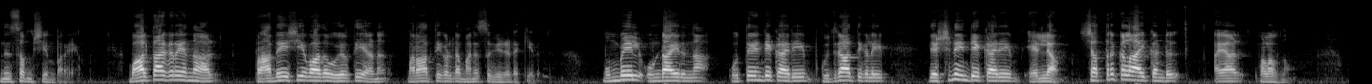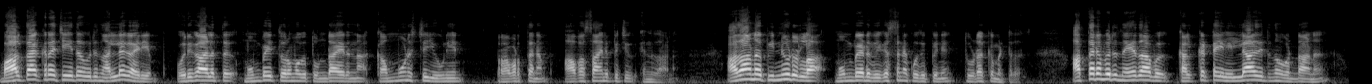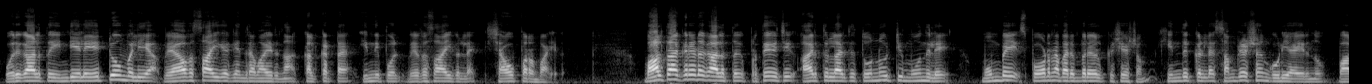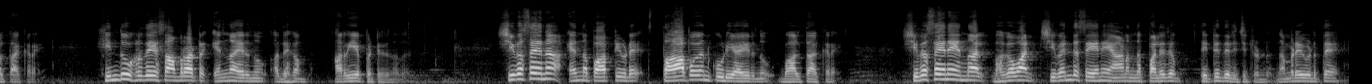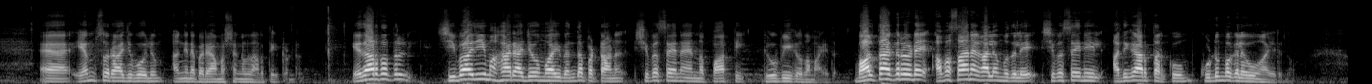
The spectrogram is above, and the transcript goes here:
നിസ്സംശയം പറയാം. ബാൽ താക്കറെ എന്ന ആൾ പ്രാദേശികവാദം ഉയർത്തിയാണ് മറാത്തികളുടെ മനസ്സ് കീഴടക്കിയത്. മുംബൈയിൽ ഉണ്ടായിരുന്ന ഉത്തരേന്ത്യക്കാരെയും ഗുജറാത്തികളെയും ദക്ഷിണേന്ത്യക്കാരെയും എല്ലാം ശത്രുക്കളായി കണ്ട് അയാൾ വളർന്നു. ബാൽ താക്കറെ ചെയ്ത ഒരു നല്ല കാര്യം ഒരു കാലത്ത് മുംബൈ തുറമുഖത്തുണ്ടായിരുന്ന കമ്മ്യൂണിസ്റ്റ് യൂണിയൻ പ്രവർത്തനം അവസാനിപ്പിച്ചു എന്നതാണ്. അതാണ് പിന്നീടുള്ള മുംബൈയുടെ വികസന കുതിപ്പിന് തുടക്കമിട്ടത്. അത്തരമൊരു നേതാവ് കൽക്കട്ടയിൽ ഇല്ലാതിരുന്നുകൊണ്ടാണ് ഒരു കാലത്ത് ഇന്ത്യയിലെ ഏറ്റവും വലിയ വ്യാവസായിക കേന്ദ്രമായിരുന്ന കൽക്കട്ട ഇന്നിപ്പോൾ വ്യവസായികളുടെ ശവപ്പറമ്പായത്. ബാൽ താക്കറയുടെ കാലത്ത് പ്രത്യേകിച്ച് ആയിരത്തി തൊള്ളായിരത്തി തൊണ്ണൂറ്റി മൂന്നിലെ മുംബൈ സ്ഫോടന പരമ്പരകൾക്ക് ശേഷം ഹിന്ദുക്കളുടെ സംരക്ഷണം കൂടിയായിരുന്നു ബാൽ താക്കറെ. ഹിന്ദു ഹൃദയ സാമ്രാട്ട് എന്നായിരുന്നു അദ്ദേഹം അറിയപ്പെട്ടിരുന്നത്. ശിവസേന എന്ന പാർട്ടിയുടെ സ്ഥാപകൻ കൂടിയായിരുന്നു ബാൽ താക്കറെ. ശിവസേന എന്നാൽ ഭഗവാൻ ശിവന്റെ സേനയാണെന്ന് പലരും തെറ്റിദ്ധരിച്ചിട്ടുണ്ട്. നമ്മുടെ ഇവിടുത്തെ എം സ്വരാജ് പോലും അങ്ങനെ പരാമർശങ്ങൾ നടത്തിയിട്ടുണ്ട്. യഥാർത്ഥത്തിൽ ശിവാജി മഹാരാജാവുമായി ബന്ധപ്പെട്ടാണ് ശിവസേന എന്ന പാർട്ടി രൂപീകൃതമായത്. ബാൽ താക്കറയുടെ അവസാന കാലം മുതലേ ശിവസേനയിൽ അധികാര തർക്കവും കുടുംബകലവുമായിരുന്നു.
